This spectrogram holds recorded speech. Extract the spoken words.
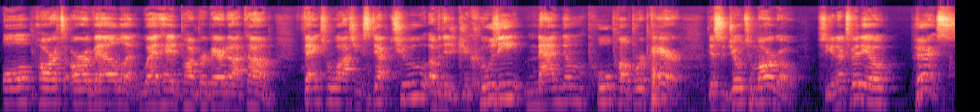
All parts are available at wetheadpumprepair.com. Thanks for watching step two of the Jacuzzi Magnum Pool Pump Repair. This is Joe Tamargo. See you next video. Peace!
